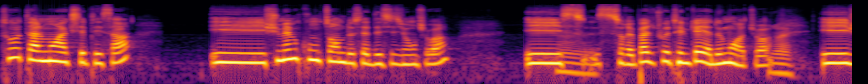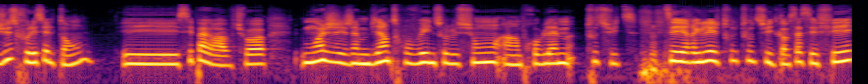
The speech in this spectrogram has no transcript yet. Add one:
totalement accepté ça. Et je suis même contente de cette décision, tu vois. Et Hmm. ce ça aurait pas du tout été le cas il y a deux mois, tu vois. Ouais. Et juste, faut laisser le temps. Et c'est pas grave, tu vois. Moi, j'ai- j'aime bien trouver une solution à un problème tout de suite. c'est régler le truc tout de suite, comme ça c'est fait.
